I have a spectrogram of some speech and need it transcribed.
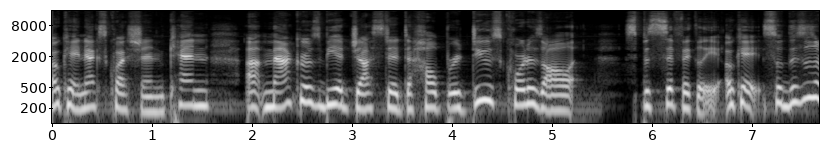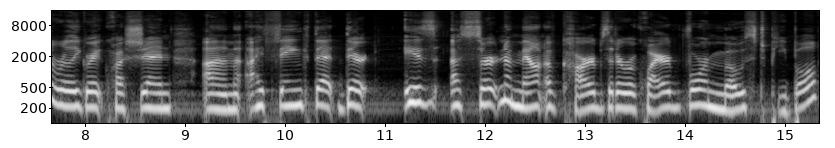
Okay, next question. Can uh, macros be adjusted to help reduce cortisol specifically? Okay, so this is a really great question. Um, I think that there is a certain amount of carbs that are required for most people.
